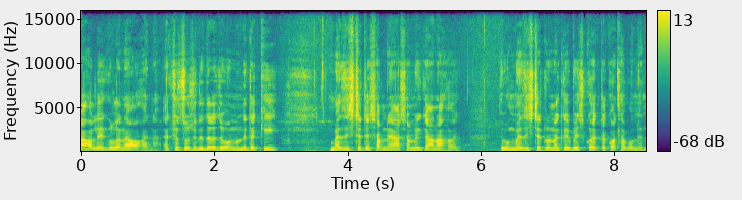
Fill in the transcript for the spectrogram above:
না হলে এগুলো নেওয়া হয় না। একশো চৌষট্টি দ্বারা জবানবন্দিটা কি? ম্যাজিস্ট্রেটের সামনে আসামিকে আনা হয় এবং ম্যাজিস্ট্রেট ওনাকে বেশ কয়েকটা কথা বলেন।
